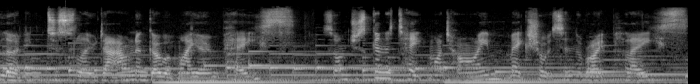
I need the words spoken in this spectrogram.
learning to slow down and go at my own pace. So I'm just going to take my time, make sure it's in the right place,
